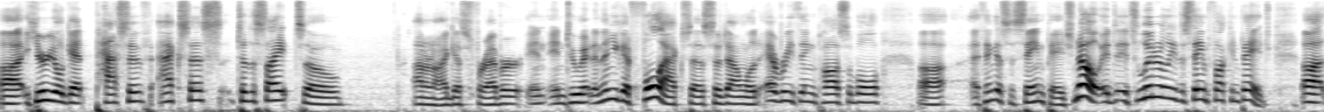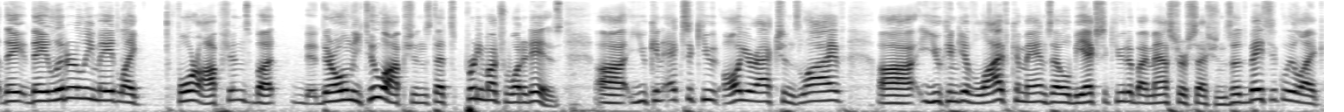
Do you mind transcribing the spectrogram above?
Uh, here you'll get passive access to the site. So I don't know, I guess forever in, into it. And then you get full access, so download everything possible. Uh, I think it's the same page. No, it, it's literally the same fucking page. Uh, they they literally made like four options, but there are only two options. That's pretty much what it is. Uh, you can execute all your actions live. Uh, you can give live commands that will be executed by master session. So it's basically like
